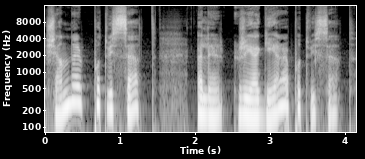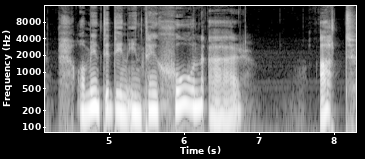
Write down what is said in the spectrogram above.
känner på ett visst sätt eller reagerar på ett visst sätt. Om inte din intention är att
